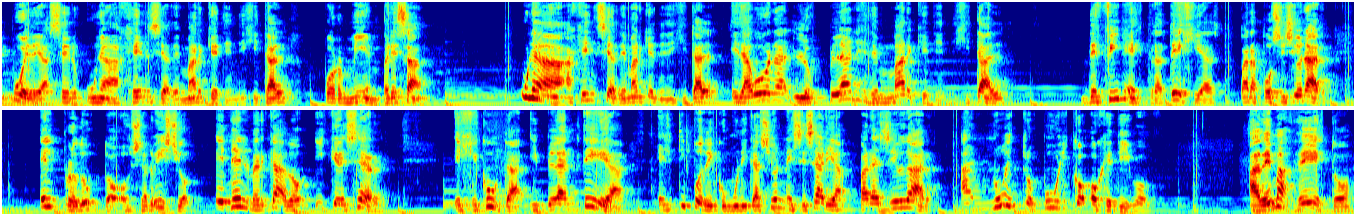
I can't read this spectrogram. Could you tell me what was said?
puede hacer una agencia de marketing digital por mi empresa? Una agencia de marketing digital elabora los planes de marketing digital, define estrategias para posicionar el producto o servicio en el mercado y crecer, ejecuta y plantea el tipo de comunicación necesaria para llegar a nuestro público objetivo. Además de esto,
